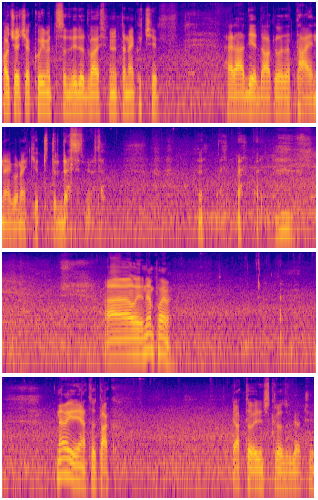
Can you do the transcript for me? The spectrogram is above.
Hoću reći, ako imate sad video 20 minuta, neko će radije da odgleda taj nego neki od 40 minuta. Ali, nemam pojma. Ne vidim ja to tako. Ja to vidim skroz drugačije.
